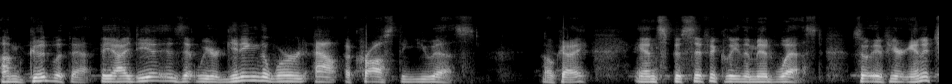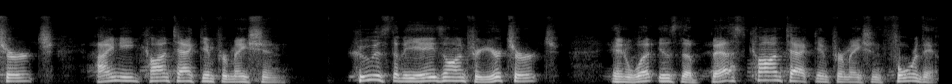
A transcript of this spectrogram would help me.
I'm good with that. The idea is that we are getting the word out across the U.S. Okay. And specifically the Midwest. So if you're in a church, I need contact information. Who is the liaison for your church? And what is the best contact information for them?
